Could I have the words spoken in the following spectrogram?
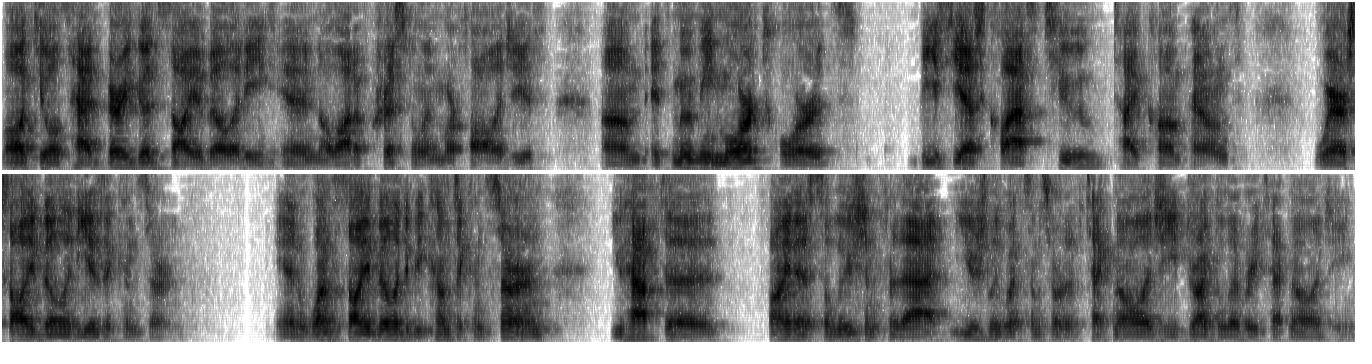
molecules had very good solubility in a lot of crystalline morphologies. Um, it's moving more towards BCS class 2 type compounds where solubility is a concern. And once solubility becomes a concern, you have to find a solution for that, usually with some sort of technology, drug delivery technology.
